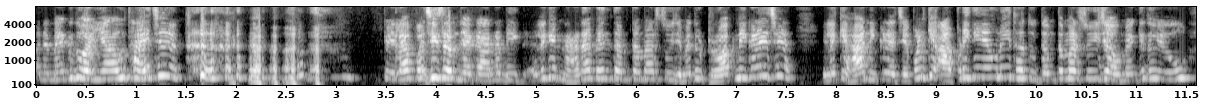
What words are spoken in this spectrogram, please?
અને મેં કીધું અહીંયા આવું થાય છે? પેલા પછી સમજ્યા કે આને બીક એટલે કે નાના બેન તમ તમારે સુઈ જાય મેં તો ટ્રક નીકળે છે? એટલે કે હા નીકળે છે. પણ કે આપણે ક્યાં એવું નહીં થતું. તમ તમારે સુઈ જાવ મેં કીધું એવું?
